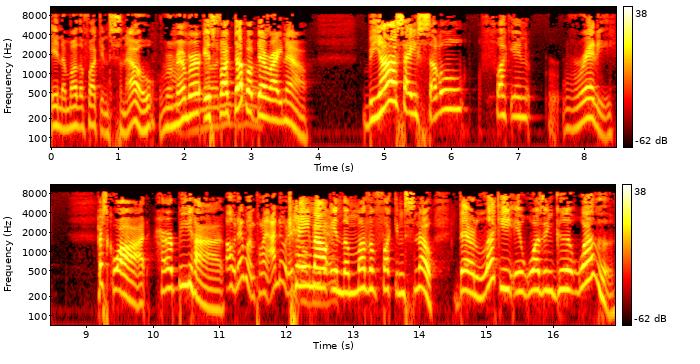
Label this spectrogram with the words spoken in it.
in the motherfucking snow. Remember? it's fucked up up there right now. Beyonce so fucking ready. Her squad, her beehive, Oh, they wasn't playing. I know they came out in the motherfucking snow. They're lucky it wasn't good weather.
